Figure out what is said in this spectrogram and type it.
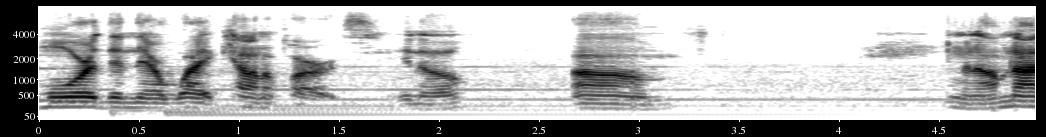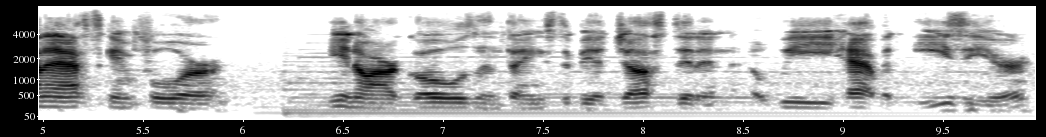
more than their white counterparts you know um and i'm not asking for you know our goals and things to be adjusted and we have it easier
